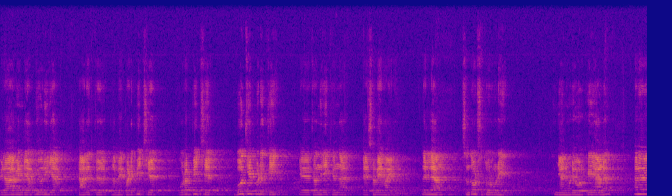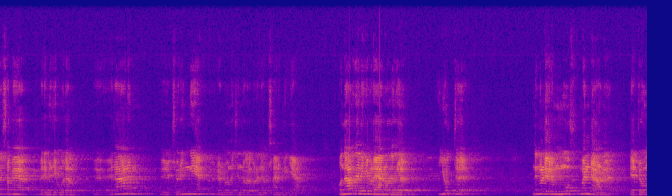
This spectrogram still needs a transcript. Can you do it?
പിതാവിന്റെ ഔദ്യോഗിക കാലത്ത് നമ്മെ പഠിപ്പിച്ച് ഉറപ്പിച്ച് ബോധ്യപ്പെടുത്തി തന്നിരിക്കുന്ന സമയമായിരുന്നു. ഇതെല്ലാം സന്തോഷത്തോടുകൂടി ഞാനിവിടെ ഓർക്കുകയാണ്. അങ്ങനെ സമയ പരിമിതി മൂലം ഏതാനും ചുരുങ്ങിയ രണ്ടു മൂന്ന് ചിന്തകൾ പറഞ്ഞ് അവസാനിപ്പിക്കുകയാണ്. ഒന്നാമത് എനിക്ക് പറയാനുള്ളത് യൂത്ത് നിങ്ങളുടെ ഒരു മൂവ്മെന്റ് ആണ് ഏറ്റവും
